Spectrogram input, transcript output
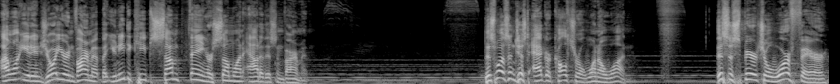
I want you to enjoy your environment, but you need to keep something or someone out of this environment. This wasn't just agricultural 101. This is spiritual warfare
